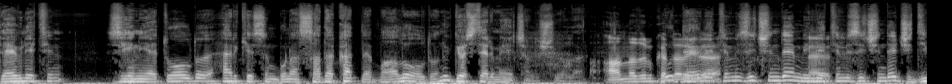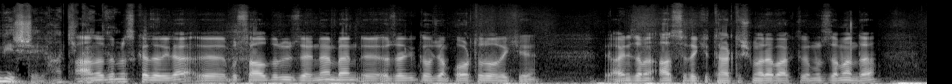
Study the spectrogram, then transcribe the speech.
devletin zihniyeti oldu. Herkesin buna sadakatle bağlı olduğunu göstermeye çalışıyorlar. Anladığım Bu kadarıyla devletimiz içinde, milletimiz içinde ciddi bir şey hakikaten. anladığımız kadarıyla e, bu saldırı üzerinden ben e, özellikle hocam Orta Doğu'daki aynı zamanda Asya'daki tartışmalara baktığımız zaman da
